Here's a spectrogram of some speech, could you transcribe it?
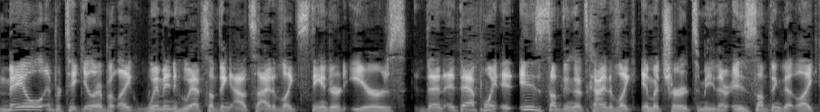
male in particular, but like women who have something outside of like standard ears. Then at that point, it is something that's kind of like immature to me. There is something that like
